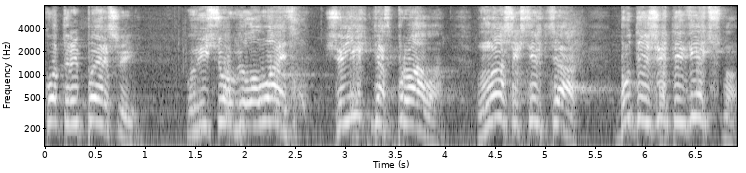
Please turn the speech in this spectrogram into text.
котрий перший увійшов в Іловайськ, що їхня справа в наших серцях буде жити вічно.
